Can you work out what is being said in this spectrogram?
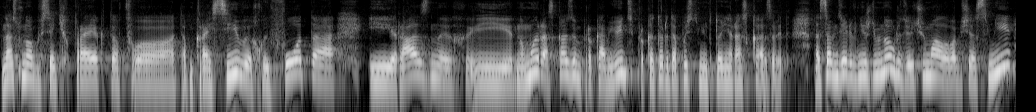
У нас много всяких проектов Э, там, красивых, и фото, и разных. И, но ну, мы рассказываем про community, про который, допустим, никто не рассказывает. На самом деле в Нижнем Новгороде очень мало вообще СМИ,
